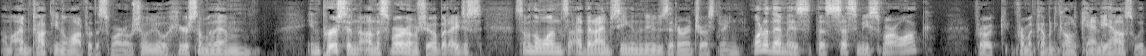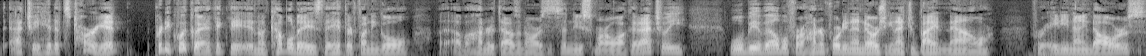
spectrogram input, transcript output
Um, I'm talking a lot for the Smart Home Show. You'll hear some of them in person on the Smart Home Show, but I just some of the ones that I'm seeing in the news that are interesting. One of them is the Sesame Smart Lock from a, from a company called Candy House would actually hit its target pretty quickly. I think they, in a couple days they hit their funding goal of $100,000. It's a new smart lock that actually will be available for $149. You can actually buy it now for $89.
